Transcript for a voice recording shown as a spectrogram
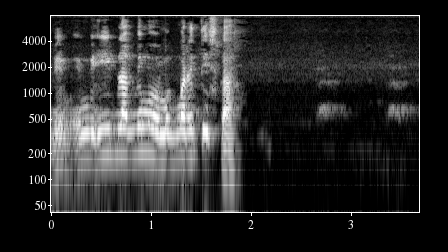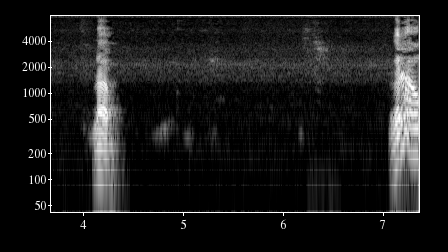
I-vlog ni mo, magmaritis ka. Lab. Gana,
